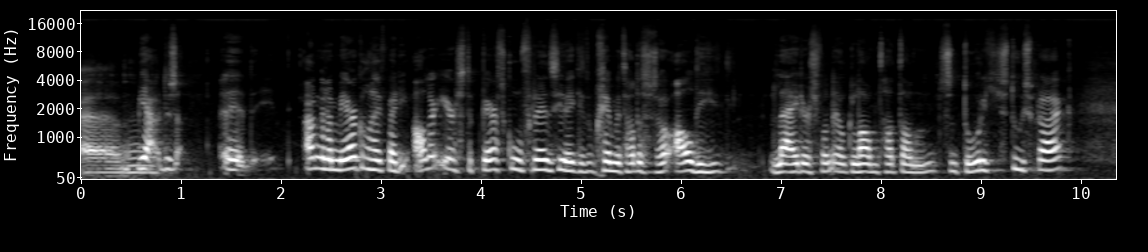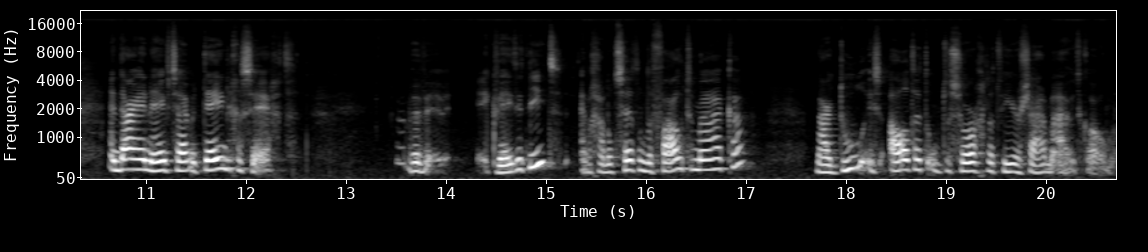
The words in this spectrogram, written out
um... Ja, dus uh, Angela Merkel heeft bij die allereerste persconferentie, weet je, op een gegeven moment hadden ze zo al die leiders van elk land had dan zijn torentjes toespraak. En daarin heeft zij meteen gezegd, we, ik weet het niet en we gaan ontzettende fouten maken. Maar het doel is altijd om te zorgen dat we hier samen uitkomen.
